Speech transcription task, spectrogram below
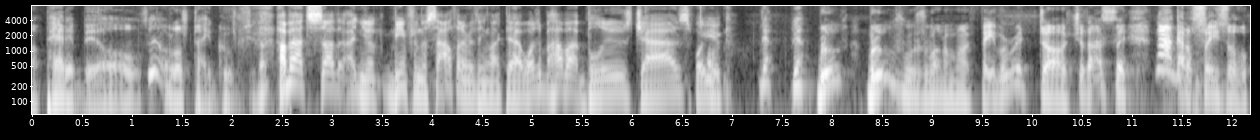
uh, Patty Mills, you know, those type groups, you know. How about Southern, you know, being from the South and everything like that? What about, how about blues, jazz? What you. Yeah, yeah, blues. Blues was one of my favorite. Uh, should I say? Now I gotta say so.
